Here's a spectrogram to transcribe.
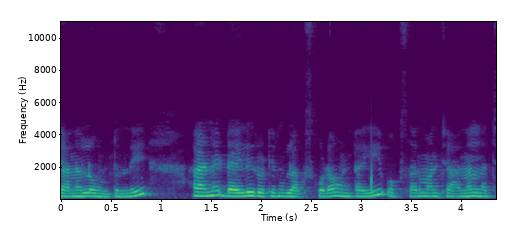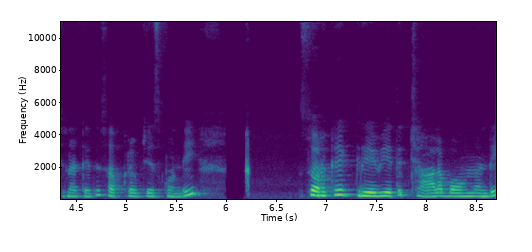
ఛానల్లో ఉంటుంది. అలానే డైలీ రొటీన్ బ్లాగ్స్ కూడా ఉంటాయి. ఒకసారి మన ఛానల్ నచ్చినట్టయితే సబ్స్క్రైబ్ చేసుకోండి. సొరకాయ గ్రేవీ అయితే చాలా బాగుందండి.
